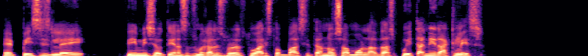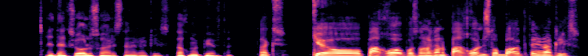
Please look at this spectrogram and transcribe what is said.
Επίσης λέει: Θύμισε ότι ένας από τους μεγαλύτερους προϊόντε του Άρη στον μπάσκετ ήταν ο Σαμολαδάς που ήταν Ηρακλής. Εντάξει, όλος ο Άρης ήταν Ηρακλής. Τα έχουμε πει αυτά. Εντάξει. Και ο Παγό, πώς τον λέγανε, Παγώνης στον Μπάουκ ήταν Ηρακλής.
